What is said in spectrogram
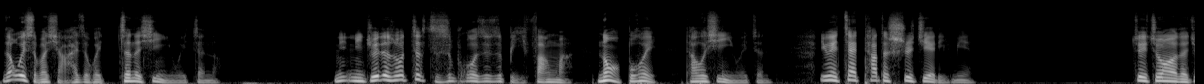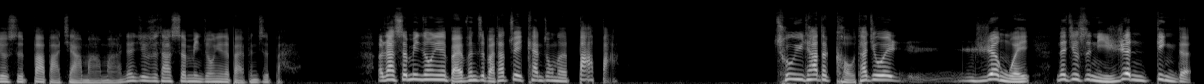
你知道为什么小孩子会真的信以为真呢？你你觉得说这只是不过就是比方嘛？No，不会，他会信以为真，因为在他的世界里面，最重要的就是爸爸加妈妈，那就是他生命中间的百分之百。而他生命中间的百分之百，他最看重的爸爸，出于他的口，他就会。认为那就是你认定的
